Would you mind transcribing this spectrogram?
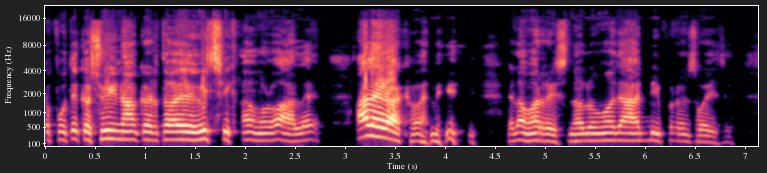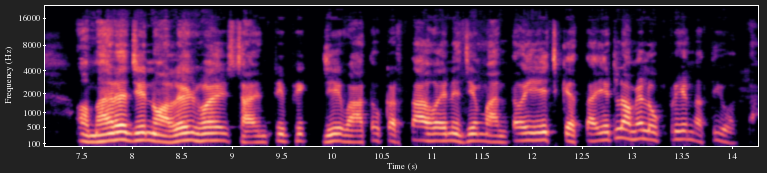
કે પોતે કશુંય ના કરતા હોય એવી જ શિખામણો હાલે હાલે રાખવાની. એટલે અમારા રેશનલોમાં જ આ ડિફરન્સ હોય છે. અમારે જે નોલેજ હોય સાયન્ટિફિક જે વાતો કરતા હોય ને જે માનતા હોય એ જ કહેતા હોય, એટલે અમે લોકપ્રિય નથી હોતા.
